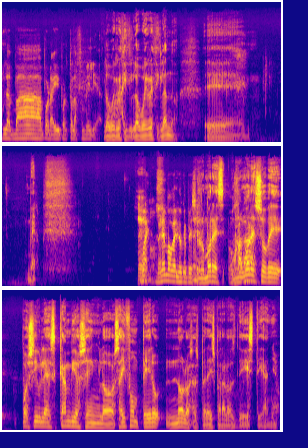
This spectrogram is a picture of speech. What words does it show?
los va por ahí, por toda la familia. Lo voy, lo voy reciclando. Eh, bueno, Bueno, Seguimos. veremos a ver lo que presenta. rumores, Ojalá- rumores sobre posibles cambios en los iPhone, pero no los esperéis para los de este año.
